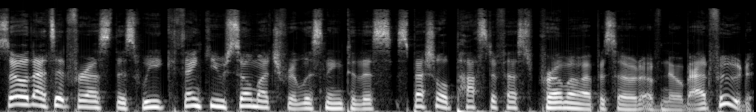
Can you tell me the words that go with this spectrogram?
So that's it for us this week. Thank you so much for listening to this special PastaFest promo episode of No Bad Food.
